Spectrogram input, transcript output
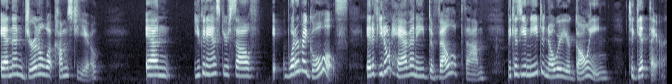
and then journal what comes to you. And you can ask yourself, what are my goals? And if you don't have any, develop them because you need to know where you're going to get there.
